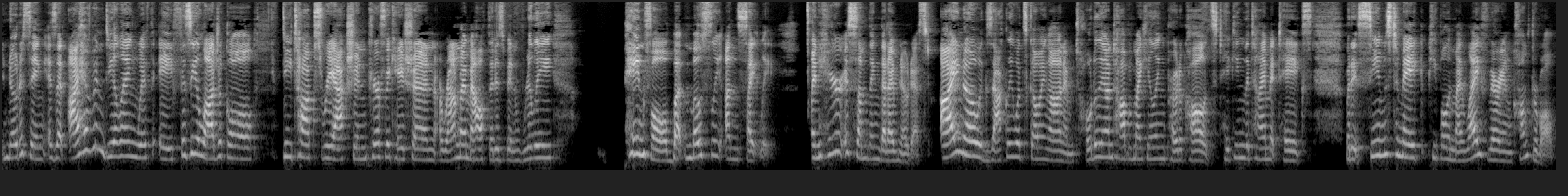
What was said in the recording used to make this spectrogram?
noticing is that I have been dealing with a physiological detox reaction, purification around my mouth that has been really painful, but mostly unsightly. And here is something that I've noticed. I know exactly what's going on. I'm totally on top of my healing protocol. It's taking the time it takes, but it seems to make people in my life very uncomfortable.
